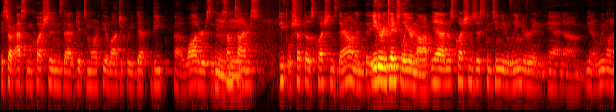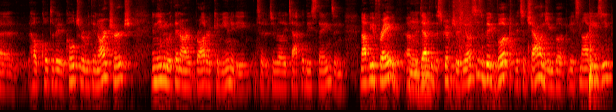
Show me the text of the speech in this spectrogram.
they start asking questions that get to more theologically de- deep uh, waters, and sometimes people shut those questions down, and they Either intentionally or not. yeah, and those questions just continue to linger, and and um, you know we want to help cultivate a culture within our church and even within our broader community to, to really tackle these things and not be afraid of the depth of the scriptures. You know, this is a big book. It's a challenging book. It's not easy.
